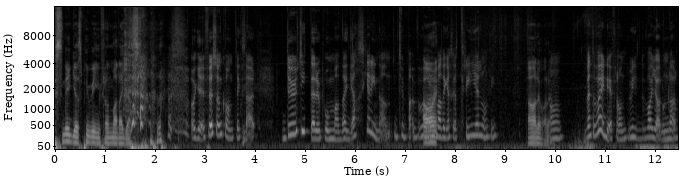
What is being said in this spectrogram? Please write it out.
snyggast pingvin från Madagaskar. Okej, för som kontext här. Du tittade på Madagaskar innan. Typ, var Ja. det Madagaskar 3 eller någonting? ja det var det. Ja. Vänta, vad är det för något? Vad gör de där?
